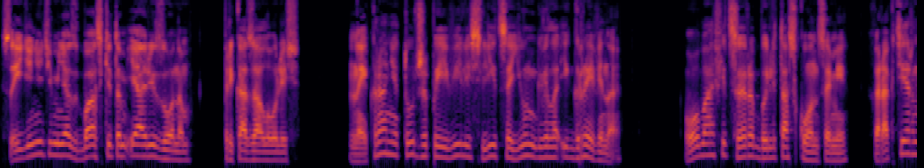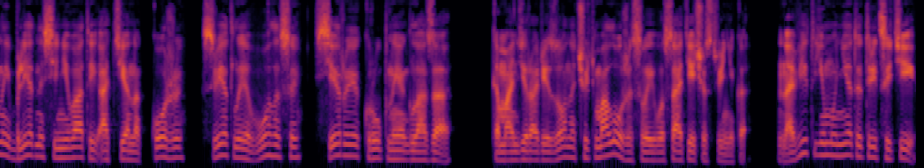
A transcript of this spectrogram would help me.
«Соедините меня с Баскетом и Аризоном», — приказал Олесь. На экране тут же появились лица Юнгвила и Гревина. Оба офицера были тосконцами. Характерный бледно-синеватый оттенок кожи, светлые волосы, серые крупные глаза — Командир Аризона чуть моложе своего соотечественника. На вид ему нет и тридцати.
